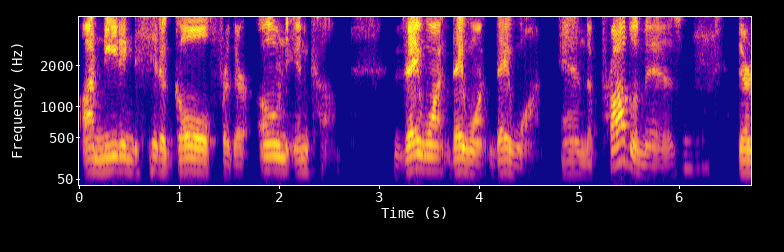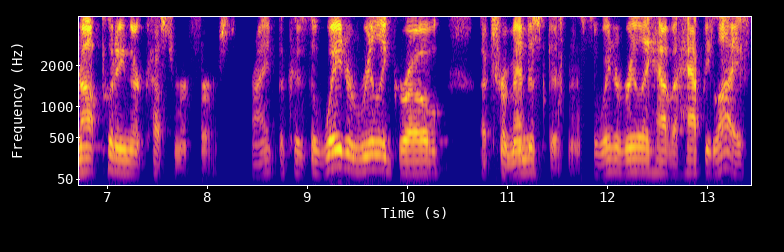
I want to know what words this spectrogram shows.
on needing to hit a goal for their own income. They want, they want, they want. And the problem is they're not putting their customer first, right? Because the way to really grow a tremendous business, the way to really have a happy life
